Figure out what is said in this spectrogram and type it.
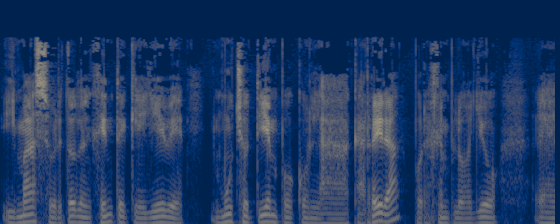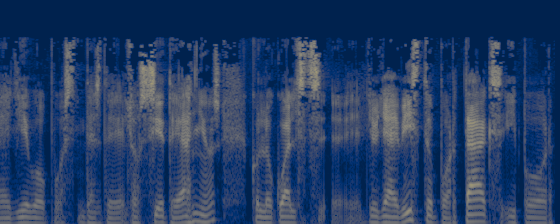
y más sobre todo en gente que lleve mucho tiempo con la carrera. Por ejemplo, yo eh, llevo pues desde los siete años, con lo cual eh, yo ya he visto por tags y por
